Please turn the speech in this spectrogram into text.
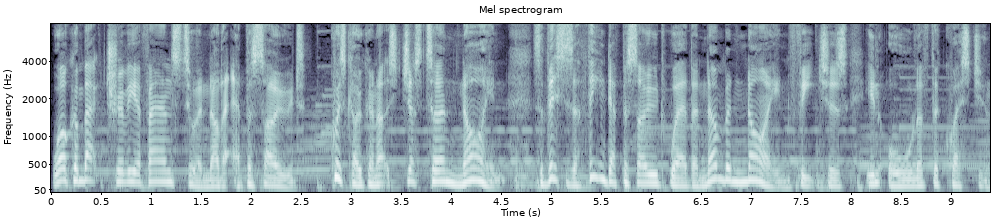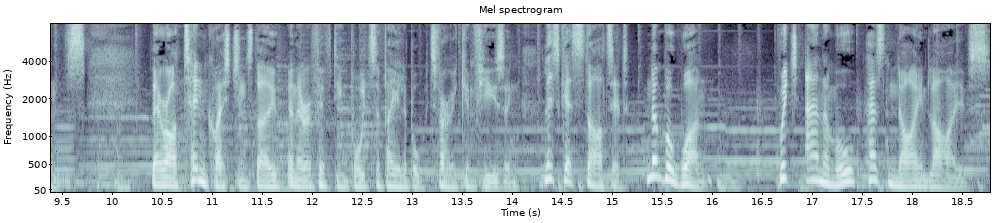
Welcome back, trivia fans, to another episode. Quiz Coconut's just turned nine, so this is a themed episode where the number nine features in all of the questions. There are 10 questions though, and there are 15 points available. It's very confusing. Let's get started. Number one Which animal has nine lives?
